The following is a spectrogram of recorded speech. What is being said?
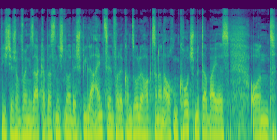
wie ich dir schon vorhin gesagt habe, dass nicht nur der Spieler einzeln vor der Konsole hockt, sondern auch ein Coach mit dabei ist und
